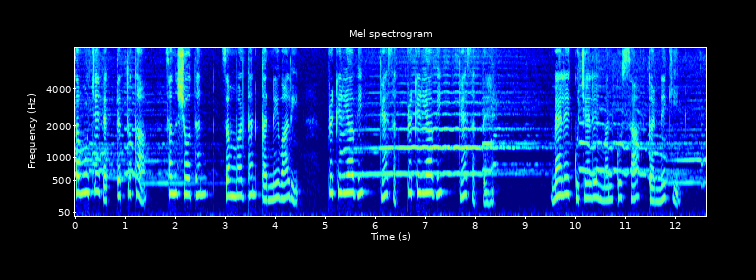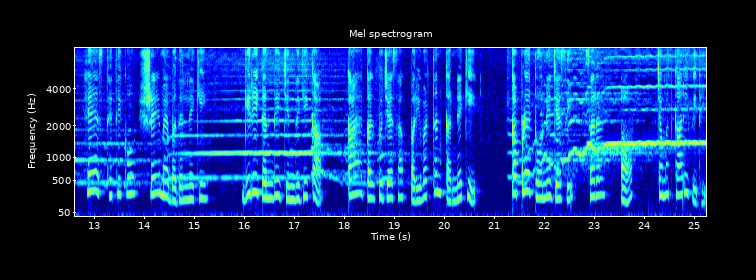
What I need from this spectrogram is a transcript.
समूचे व्यक्तित्व का संशोधन, संवर्धन करने वाली प्रक्रिया भी कह सक, प्रक्रिया भी कह सकते हैं। मैले कुचैले मन को साफ़ करने की, है स्थिति को श्रेय में बदलने की गिरी गंदी ज़िंदगी का कायाकल्प जैसा परिवर्तन करने की, कपड़े धोने जैसी सरल और चमत्कारी विधि।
